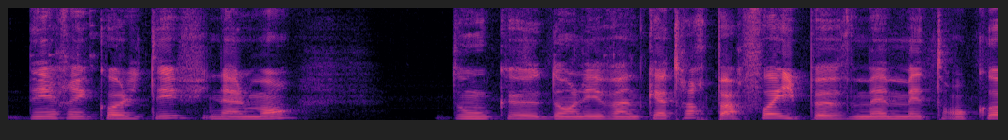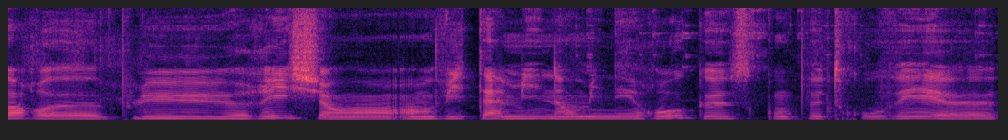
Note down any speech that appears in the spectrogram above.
dérécoltés finalement. Donc, dans les 24 heures, parfois, ils peuvent même être encore plus riches en, vitamines, en minéraux que ce qu'on peut trouver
